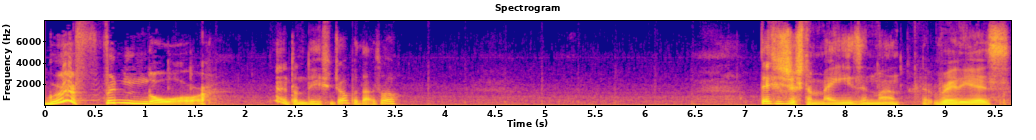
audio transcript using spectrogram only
Gryffindor. Yeah, done a decent job with that as well. This is just amazing, man. It really is.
